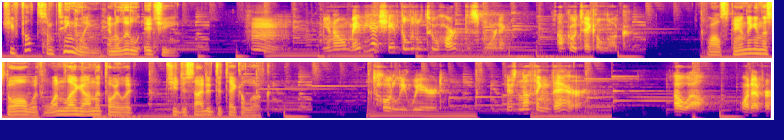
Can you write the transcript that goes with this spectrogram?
she felt some tingling and a little itchy. Hmm, you know, maybe I shaved a little too hard this morning. I'll go take a look. While standing in the stall with one leg on the toilet, she decided to take a look. Totally weird. There's nothing there. Oh well, whatever.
